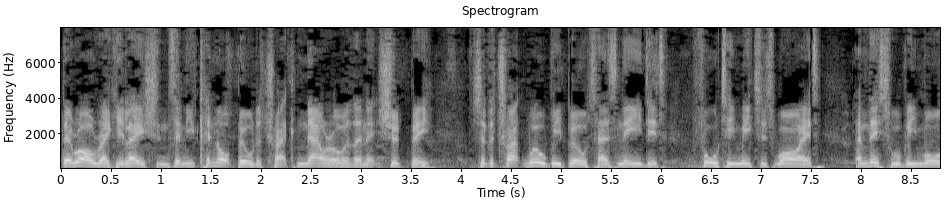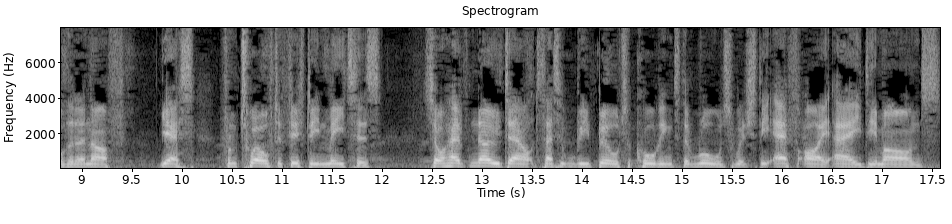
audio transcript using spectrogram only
There are regulations and you cannot build a track narrower than it should be, so the track will be built as needed, 40 metres wide, and this will be more than enough. Yes, from 12 to 15 metres. So I have no doubt that it will be built according to the rules which the FIA demands.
